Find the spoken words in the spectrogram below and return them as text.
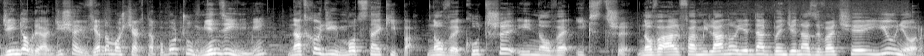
Dzień dobry, a dzisiaj w wiadomościach na poboczu m.in. nadchodzi mocna ekipa. Nowe Q3 i nowe X3. Nowa Alfa Milano jednak będzie nazywać się Junior.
